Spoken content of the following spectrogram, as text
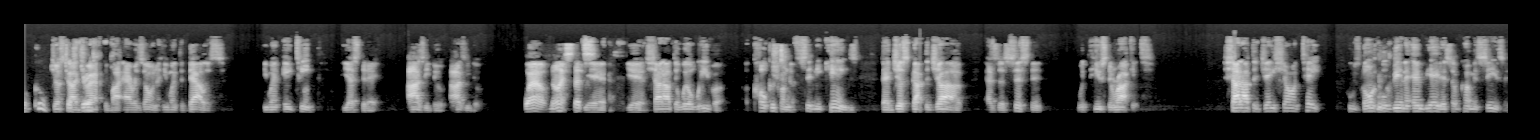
Oh, cool. Just Josh got Green. drafted by Arizona. He went to Dallas. He went 18th yesterday. Aussie dude. Aussie dude. Wow, nice. That's Yeah, yeah. Shout out to Will Weaver, coach Good from to- the Sydney Kings that just got the job as an assistant with Houston Rockets. Shout out to Jae'Sean Tate, who's going who'll be in the NBA this upcoming season.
